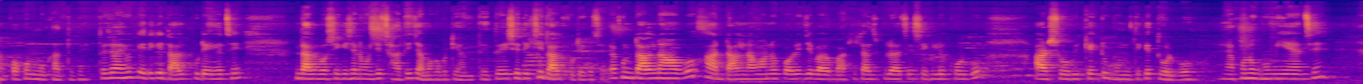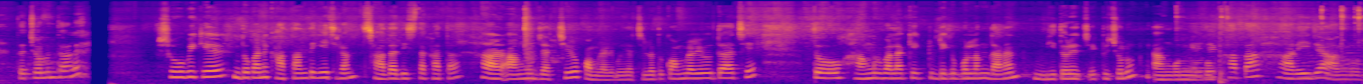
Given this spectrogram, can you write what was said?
আর কখন মুখ হাত ধুবে? তো যাই হোক, এদিকে ডাল ফুটে গেছে। ডাল বসে গেছিলাম ওই যে ছাদে জামা কাপড়টি আনতে। তো এসে দেখছি ডাল ফুটে গেছে। এখন ডাল নামাবো আর ডাল নামানোর পরে যে বাকি কাজগুলো আছে সেগুলো করব আর সৌভিককে একটু ঘুম থেকে তুলবো। এখনও ঘুমিয়ে আছে। তো চলুন তাহলে। সৌভিকের দোকানে খাতা আনতে গিয়েছিলাম সাদা দিস্তা খাতা আর আঙুর যাচ্ছিল কমলা লেবু যাচ্ছিল। তো কমলা লেবু তো আছে। তো আঙুরওয়ালাকে একটু ডেকে বললাম দাঁড়ান ভিতরে একটু চলুন আঙুর নেব। খাতা আর এই যে আঙুর।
